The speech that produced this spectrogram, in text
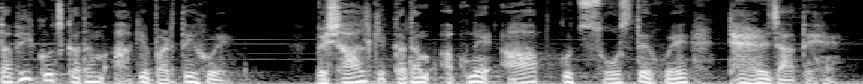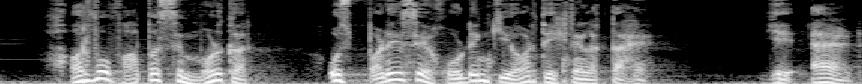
तभी कुछ कदम आगे बढ़ते हुए विशाल के कदम अपने आप कुछ सोचते हुए ठहर जाते हैं और वो वापस से मुड़कर उस बड़े से होर्डिंग की ओर देखने लगता है। ये एड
